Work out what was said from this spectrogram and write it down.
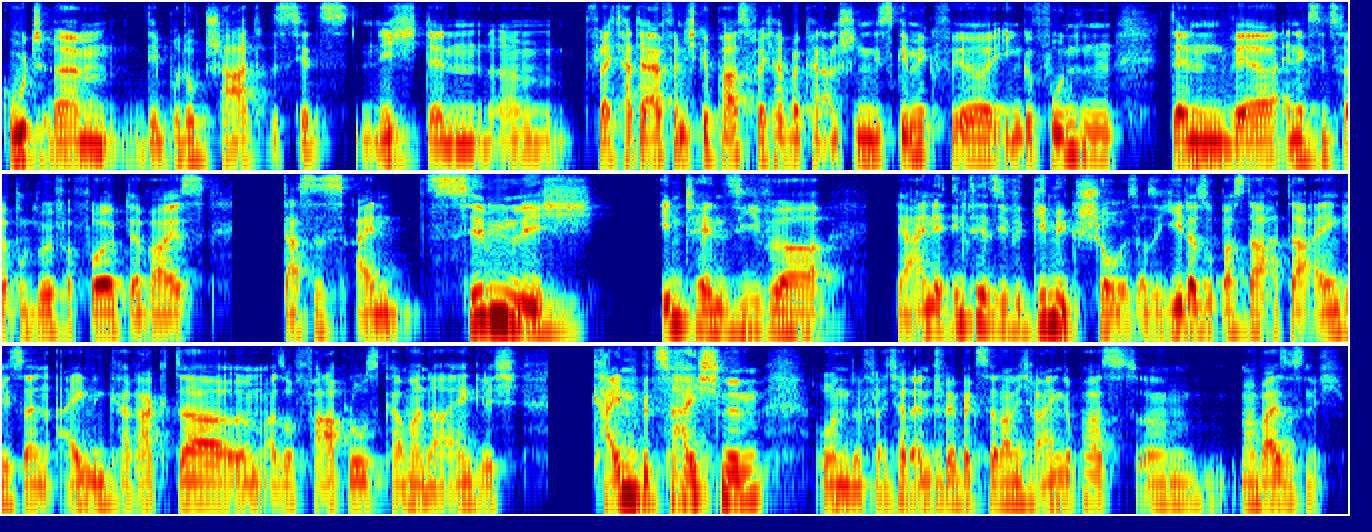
Gut, ähm, dem Produkt schadet es jetzt nicht, denn ähm, vielleicht hat er einfach nicht gepasst, vielleicht hat man kein anständiges Gimmick für ihn gefunden, denn wer NXT 2.0 verfolgt, der weiß, dass es ein ziemlich intensiver ja, eine intensive Gimmick-Show ist. Also jeder Superstar hat da eigentlich seinen eigenen Charakter. Ähm, also farblos kann man da eigentlich keinen bezeichnen. Und äh, vielleicht hat ein Trey Baxter da nicht reingepasst. Ähm, man weiß es nicht.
